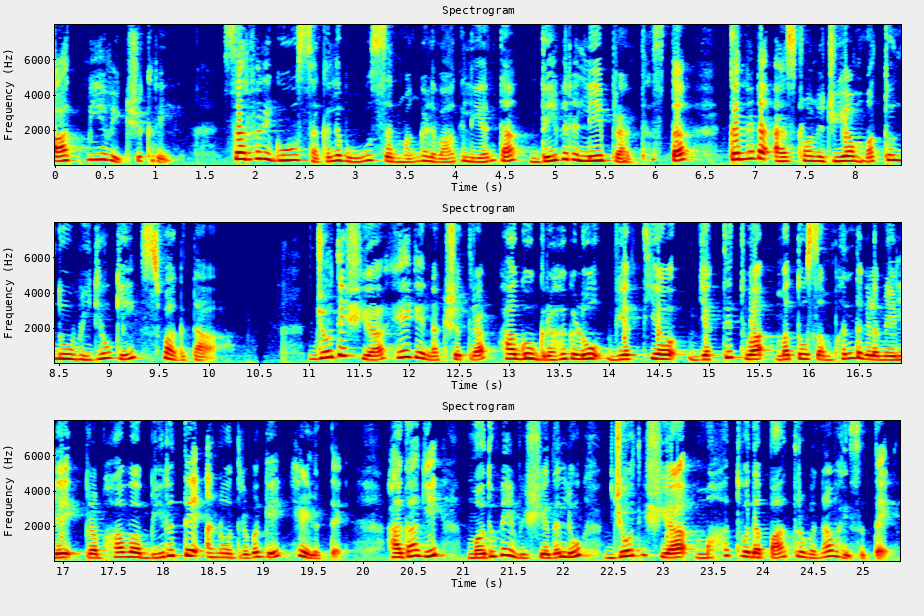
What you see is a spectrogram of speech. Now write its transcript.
ಆತ್ಮೀಯ ವೀಕ್ಷಕರೇ, ಸರ್ವರಿಗೂ ಸಕಲವೂ ಸನ್ಮಂಗಳವಾಗಲಿ ಅಂತ ದೇವರಲ್ಲಿ ಪ್ರಾರ್ಥಿಸ್ತಾ ಕನ್ನಡ ಆಸ್ಟ್ರಾಲಜಿಯ ಮತ್ತೊಂದು ವಿಡಿಯೋಗೆ ಸ್ವಾಗತ. ಜ್ಯೋತಿಷ್ಯ ಹೇಗೆ ನಕ್ಷತ್ರ ಹಾಗೂ ಗ್ರಹಗಳು ವ್ಯಕ್ತಿಯ ವ್ಯಕ್ತಿತ್ವ ಮತ್ತು ಸಂಬಂಧಗಳ ಮೇಲೆ ಪ್ರಭಾವ ಬೀರುತ್ತೆ ಅನ್ನೋದ್ರ ಬಗ್ಗೆ ಹೇಳುತ್ತೆ. ಹಾಗಾಗಿ ಮದುವೆ ವಿಷಯದಲ್ಲೂ ಜ್ಯೋತಿಷ್ಯ ಮಹತ್ವದ ಪಾತ್ರವನ್ನು ವಹಿಸುತ್ತೆ.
